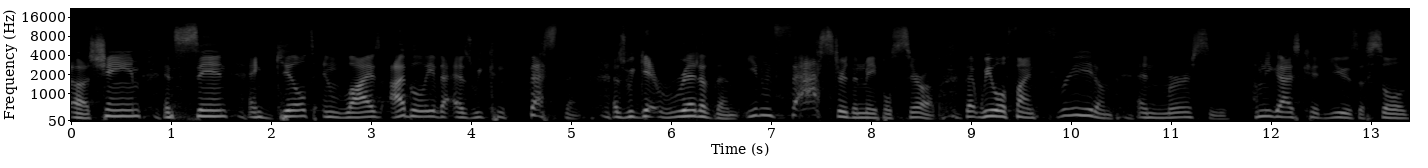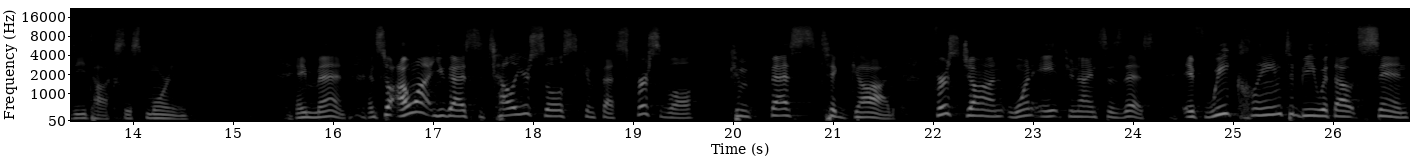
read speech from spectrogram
uh, shame and sin and guilt and lies, I believe that as we confess them, as we get rid of them, even faster than maple syrup, that we will find freedom and mercy. How many of you guys could use a soul detox this morning? Amen. And so I want you guys to tell your souls to confess. First of all, confess to God. 1 John 1 8 through 9 says this If we claim to be without sin,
